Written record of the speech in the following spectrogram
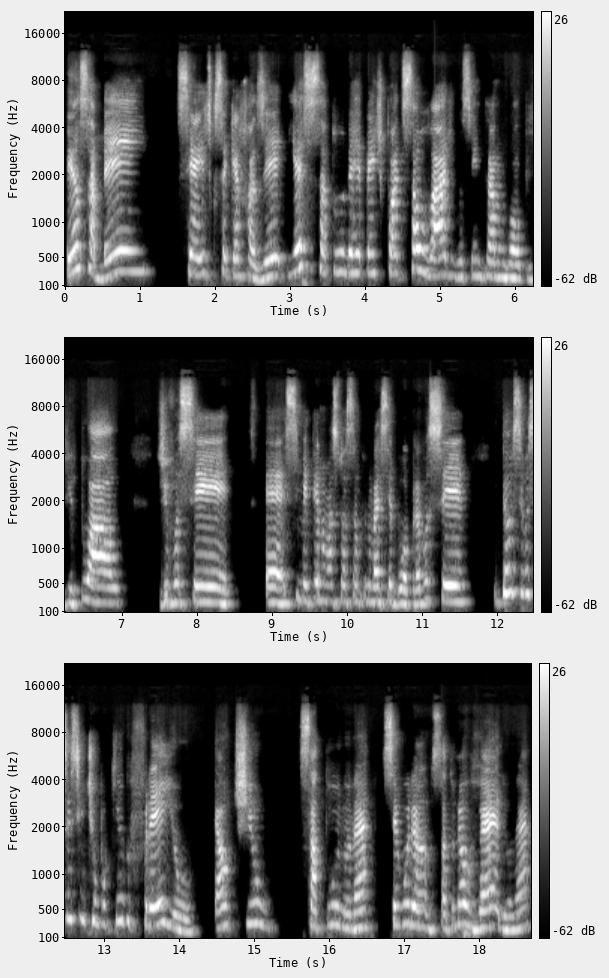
Pensa bem, se é isso que você quer fazer. E esse Saturno, de repente, pode salvar de você entrar num golpe virtual, de você é, se meter numa situação que não vai ser boa para você. Então, se você sentir um pouquinho do freio, é o tio Saturno, né? Segurando. Saturno é o velho, né?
